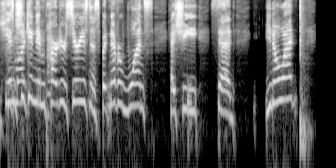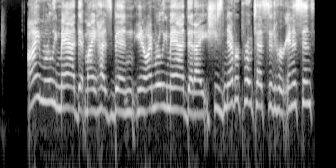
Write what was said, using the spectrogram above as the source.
She's and more she can impart her seriousness, but never once has she said, "You know what? I'm really mad that my husband. You know, I'm really mad that I." She's never protested her innocence,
